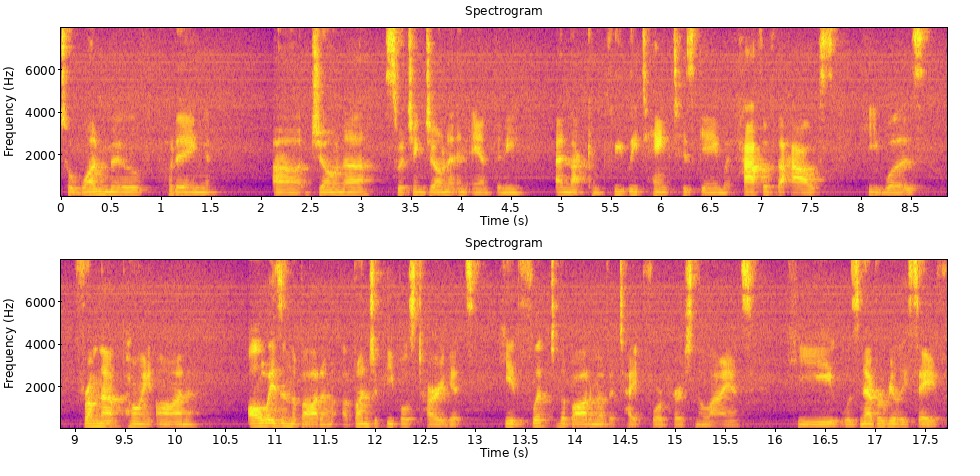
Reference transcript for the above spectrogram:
to one move, putting uh, Jonah, switching Jonah and Anthony, and that completely tanked his game with half of the house he was, from that point on, always in the bottom, a bunch of people's targets. He had flipped to the bottom of a tight four person alliance. He was never really safe,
